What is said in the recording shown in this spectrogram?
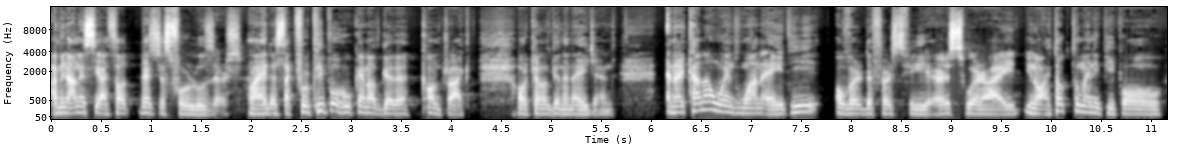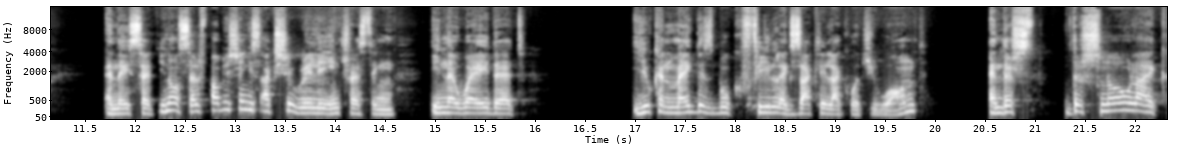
I mean, honestly, I thought that's just for losers, right? It's like for people who cannot get a contract or cannot get an agent. And I kind of went 180 over the first few years where I, you know, I talked to many people and they said, you know, self-publishing is actually really interesting in a way that you can make this book feel exactly like what you want. And there's, there's no like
